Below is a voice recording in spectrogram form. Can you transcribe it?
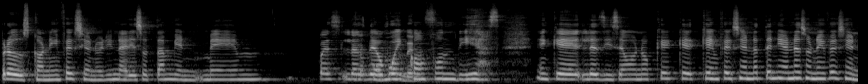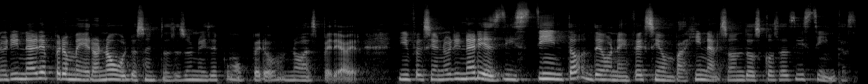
produzca una infección urinaria, eso también me, pues las veo muy confundidas en que les dice uno que, que, infección no tenían, es una infección urinaria, pero me dieron óvulos, entonces uno dice como, pero no, espere, a ver, infección urinaria es distinto de una infección vaginal, son dos cosas distintas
